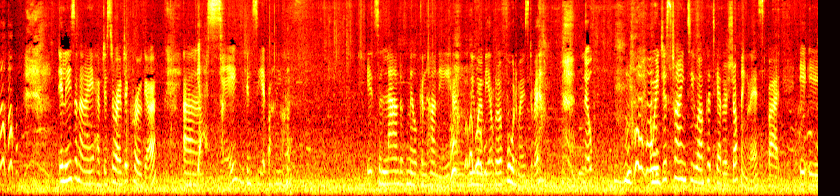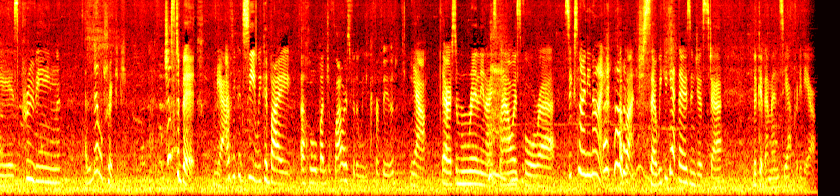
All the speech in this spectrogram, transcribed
Elise and I have just arrived at Kroger. Um, Yes. okay, you can see it behind us. It's a land of milk and honey, and we won't be able to afford most of it. Nope. and we're just trying to um, put together a shopping list, but it is proving a little tricky. Just a bit. Yeah. As you can see, we could buy a whole bunch of flowers for the week for food. Yeah, there are some really nice flowers for uh, six ninety nine a bunch. So we could get those and just uh, look at them and see how pretty they are.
